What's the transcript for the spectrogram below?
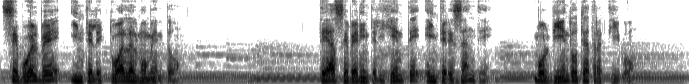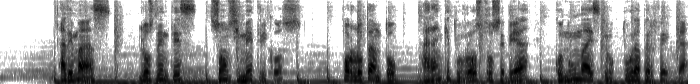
se vuelve intelectual al momento. Te hace ver inteligente e interesante, volviéndote atractivo. Además, los lentes son simétricos, por lo tanto, harán que tu rostro se vea con una estructura perfecta.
